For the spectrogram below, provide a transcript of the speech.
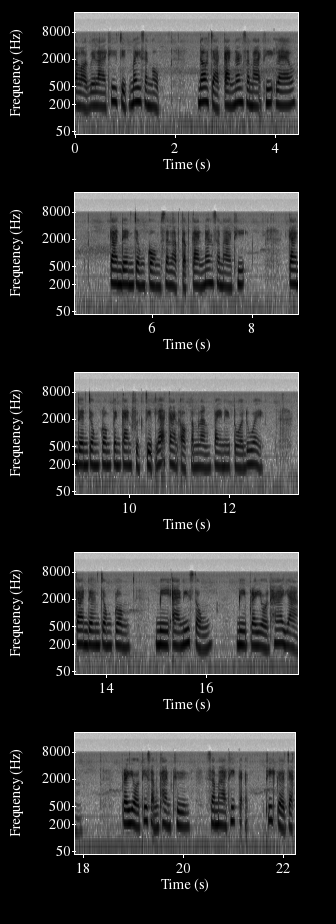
ตลอดเวลาที่จิตไม่สงบ นอกจากการนั่งสมาธิแล้ว การเดินจงกรมสลับกับการนั่งสมาธิ การเดินจงกรมเป็นการฝึกจิตและการออกกำลังไปในตัวด้วย การเดินจงกรมมีอานิสงส์ มีประโยชน์ 5 อย่าง ประโยชน์ที่สำคัญคือ สมาธิที่เกิดจาก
